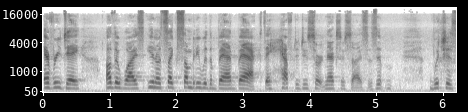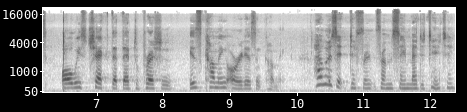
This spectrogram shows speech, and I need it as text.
every day. Otherwise, you know, it's like somebody with a bad back. They have to do certain exercises, it, which is always check that that depression is coming or it isn't coming. How is it different from, say, meditating?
